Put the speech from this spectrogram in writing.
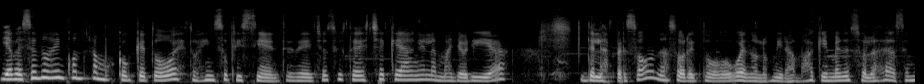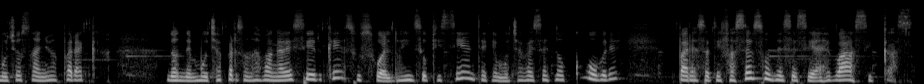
Y a veces nos encontramos con que todo esto es insuficiente. De hecho, si ustedes chequean en la mayoría de las personas, sobre todo, bueno, los miramos aquí en Venezuela desde hace muchos años para acá, donde muchas personas van a decir que su sueldo es insuficiente, que muchas veces no cubre para satisfacer sus necesidades básicas.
